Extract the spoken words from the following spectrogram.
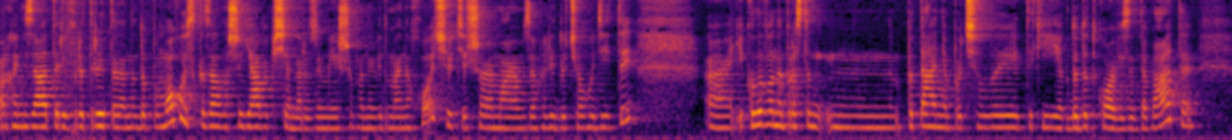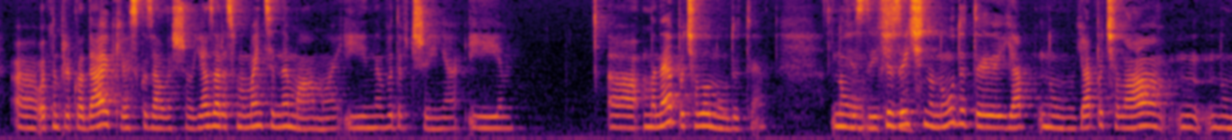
організаторів ретрита на допомогу і сказала, що я взагалі не розумію, що вони від мене хочуть, і що я маю взагалі до чого дійти. Е, і коли вони просто м, питання почали такі, як додаткові задавати. Е, от, наприклад, да, як я сказала, що я зараз в моменті не мама і не видавчиня, і е, мене почало нудити. Ну, Фізично, фізично нудити. Я ну, я почала. ну,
